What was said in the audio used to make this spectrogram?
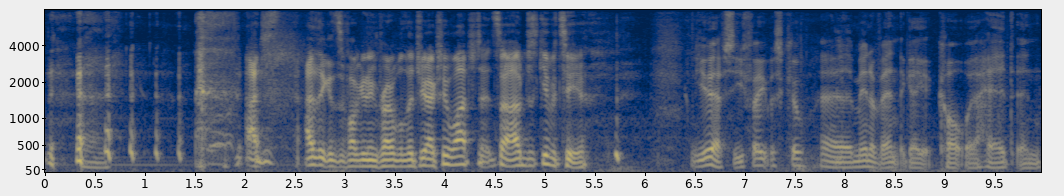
I just, I think it's fucking incredible that you actually watched it. So I'll just give it to you. UFC fight was cool. Uh, the main event, the guy got caught with a head and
